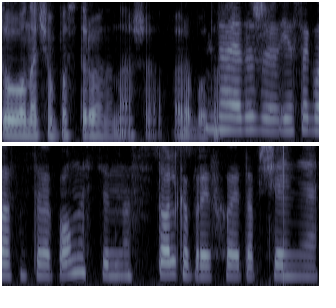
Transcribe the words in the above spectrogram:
то, на чем построена наша работа. Да, я тоже, я согласна с тобой полностью. Настолько происходит общение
